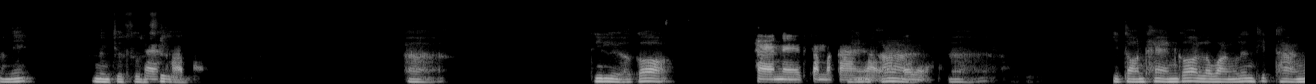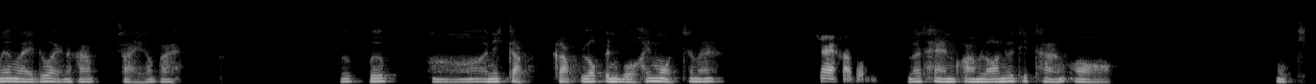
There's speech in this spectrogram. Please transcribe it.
อันนี้หนึ่งจุดศูนย์ใช่สี่ครับอ่า ที่เหลือก็แทนในสมการเราค่าได้เลยอ่าอีตอนแทนก็ระวังเรื่องทิศทางเรื่องอะไรด้วยนะครับ ใส่เข้าไปปึ๊บปึ๊บอ๋อ อันนี้กลับกลับลบเป็นบวกให้หมดใช่ไหมใช่ครับผม แล้วแทนความร้อนด้วยทิศทางออก โอเค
